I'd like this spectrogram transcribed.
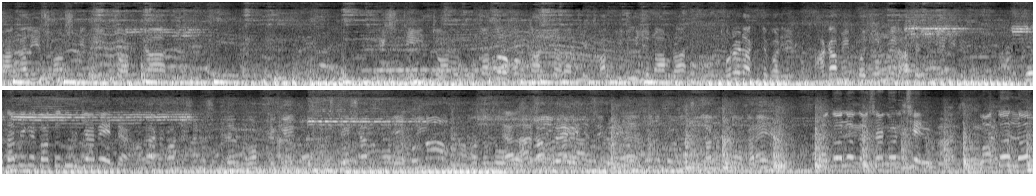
বাঙালির সংস্কৃতি চর্চা কৃষ্টি যত রকম কালচার আছে সব কিছুই যেন আমরা ধরে রাখতে পারি আগামী প্রজন্মের হাতে তুলে দিতে পারি। কোথা থেকে কত দূর যাবে এটা? আমরা কন্ডিশন স্কুলের মোড় থেকে স্টেশন মোড় অবধি আপাতত হয়ে। ওখানে। কত লোক আশা করছেন? কত লোক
